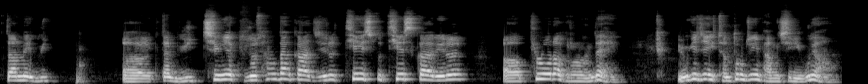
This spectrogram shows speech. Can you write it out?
그다음에 위 어, 그다음 위층의 구조 상단까지를 TS도 TS까지를 어, 플로라 그러는데 이게 이제 전통적인 방식이고요.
